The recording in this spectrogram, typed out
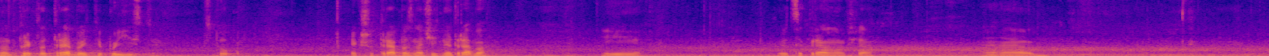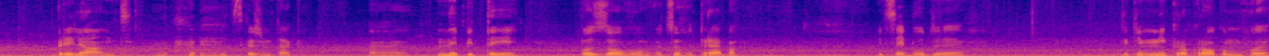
Ну, наприклад, треба йти поїсти. Стоп. Якщо треба, значить не треба. І це прямо. Е, брилянт, скажімо так. Е, не піти по зову оцього треба. І це буде таким мікрокроком в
